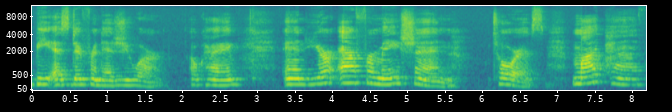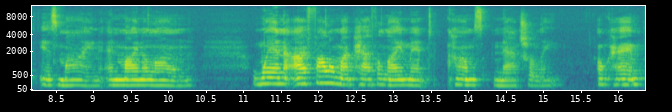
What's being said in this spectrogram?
be as different as you are, okay? And your affirmation, Taurus, my path is mine and mine alone. When I follow my path, alignment comes naturally. Okay,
